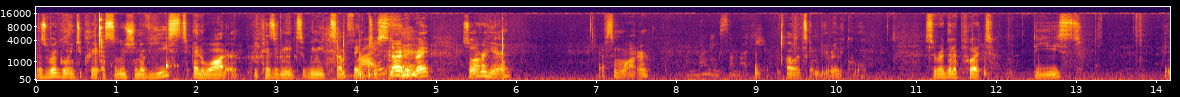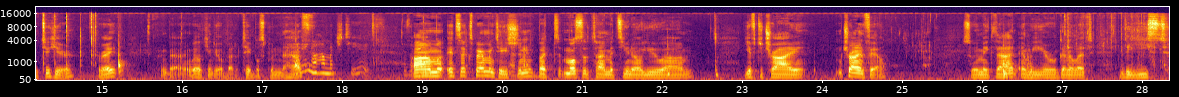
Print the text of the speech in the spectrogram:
is we're going to create a solution of yeast and water because it needs we need something to start it, right? So over here, I have some water. I'm learning so much. Oh, it's going to be really cool. So we're going to put the yeast into here, right? About, well, we can do about a tablespoon and a half. don't know how much to use. It matter? Um, it's experimentation, but most of the time it's you know you um, you have to try try and fail. So we make that, and we are gonna let the yeast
